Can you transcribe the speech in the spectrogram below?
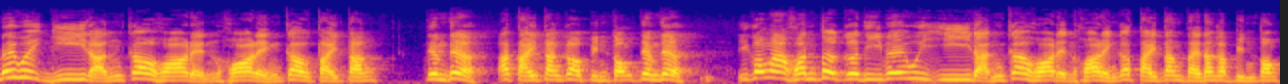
要为宜兰到花莲，花莲到台东，对毋对？啊，台东到屏东，对毋对？伊讲啊，环岛高铁要为宜兰到花莲，花莲到台东，台东到屏东，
